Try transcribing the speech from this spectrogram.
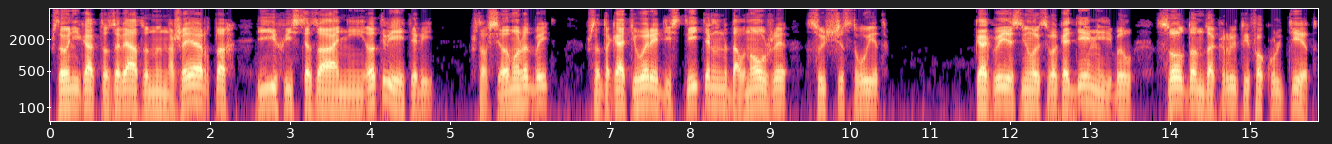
что они как-то завязаны на жертвах и их истязании, ответили, что все может быть, что такая теория действительно давно уже существует. Как выяснилось, в Академии был создан закрытый факультет,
